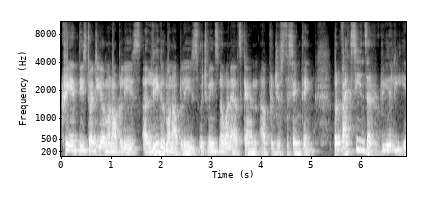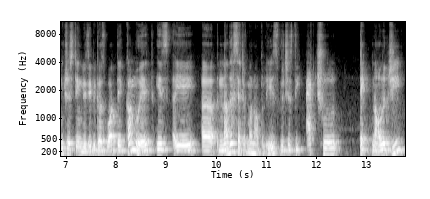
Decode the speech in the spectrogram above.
create these 20 year monopolies, uh, legal monopolies, which means no one else can uh, produce the same thing. But vaccines are really interesting, Lizzie, because what they come with is a uh, another set of monopolies, which is the actual technology,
